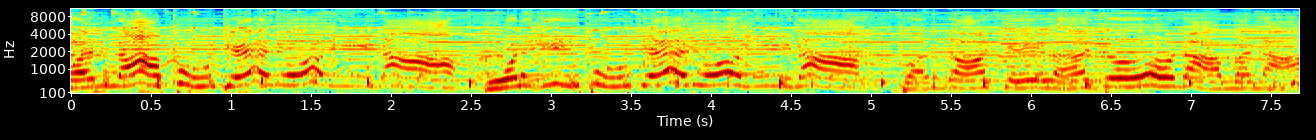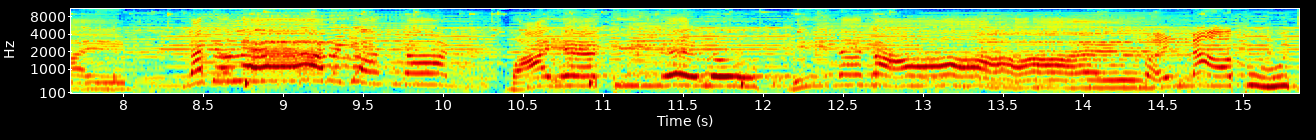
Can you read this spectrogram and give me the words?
ಮಲ್ಲ ಪೂಜೆರೋ ನೀನ ಹೋಳಿಗೆ ಪೂಜೆರೋ ನೀನ ಬಂದ ಕೇಳಜೋ ನಾಮನಾಯ್ ನಗಲಾರ ಗಂಗನ್ ಮಾಯ ತಿಲ್ಲೆಳು ನೀನನಾಯ್ ಮಳ್ಳ ಪೂಜೆರೋ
